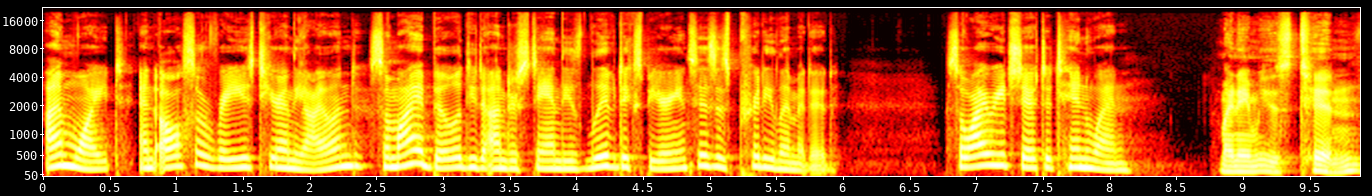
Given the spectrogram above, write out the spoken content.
I'm white and also raised here on the island, so my ability to understand these lived experiences is pretty limited. So I reached out to Thinh Nguyen. My name is Thinh,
